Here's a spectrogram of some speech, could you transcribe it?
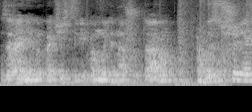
Заранее мы почистили и помыли нашу тару, высушили.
